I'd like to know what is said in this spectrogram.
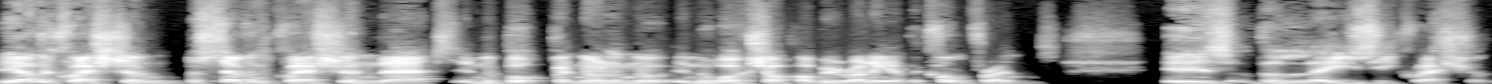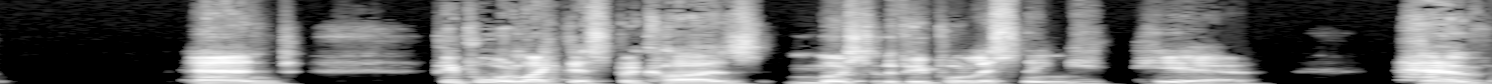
The other question, the seventh question that in the book, but not in the in the workshop I'll be running at the conference, is the lazy question. And people will like this because most of the people listening here have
